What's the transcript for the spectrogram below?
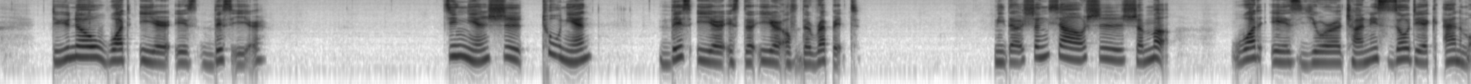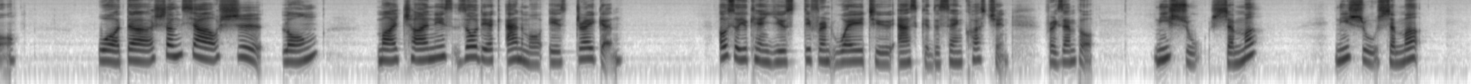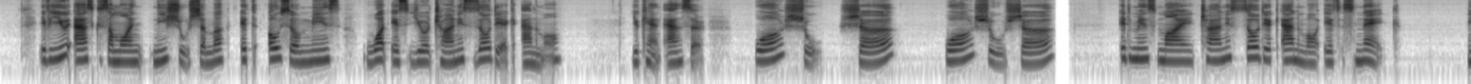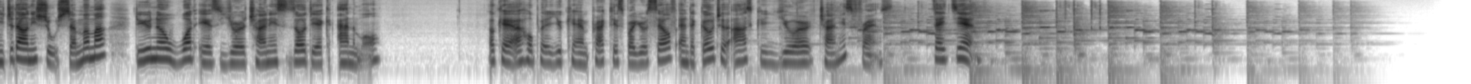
Do you know what year is this year？今年是兔年。this year is the year of the rabbit. 你的生肖是什么？What is your Chinese zodiac animal? 我的生肖是龙。 My Chinese zodiac animal is dragon. Also, you can use different way to ask the same question. For example, 你属什么？你属什么？if you ask someone 你属什么, it also means what is your Chinese zodiac animal? You can answer 我属蛇,我属蛇. It means my Chinese zodiac animal is snake. 你知道你属什么吗? Do you know what is your Chinese zodiac animal? Okay, I hope you can practice by yourself and go to ask your Chinese friends. 再见。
